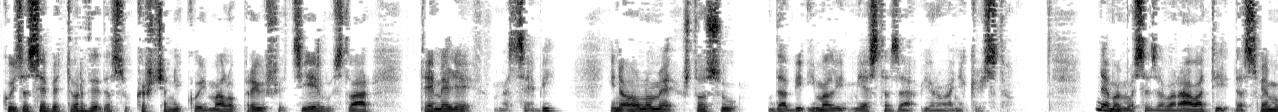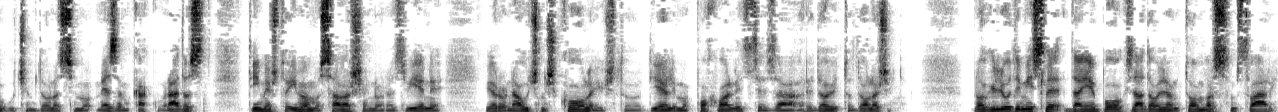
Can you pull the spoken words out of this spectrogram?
koji za sebe tvrde da su kršćani koji malo previše cijelu stvar temelje na sebi i na onome što su da bi imali mjesta za vjerovanje Kristo. Nemojmo se zavaravati da svemogućem donosimo ne znam kakvu radost time što imamo savršeno razvijene vjeronaučne škole i što dijelimo pohvalnice za redovito dolaženje. Mnogi ljudi misle da je Bog zadovoljan tom vrstom stvari.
